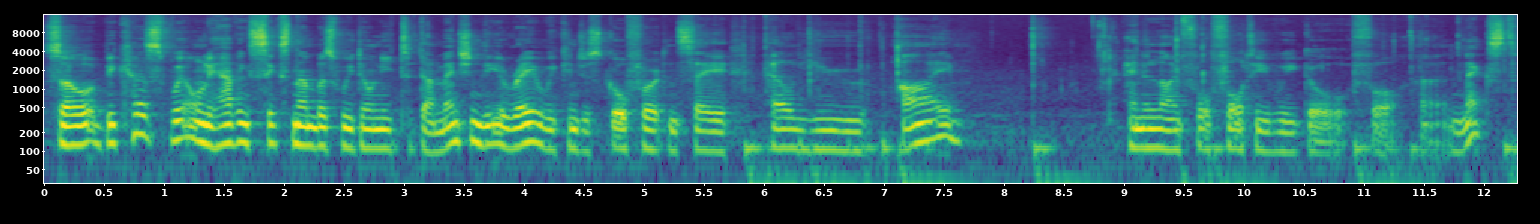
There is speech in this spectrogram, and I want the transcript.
So because we're only having six numbers we don't need to dimension the array. We can just go for it and say LUI And in line 440, we go for uh, next.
